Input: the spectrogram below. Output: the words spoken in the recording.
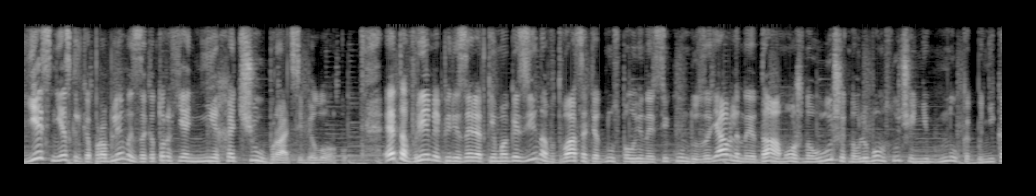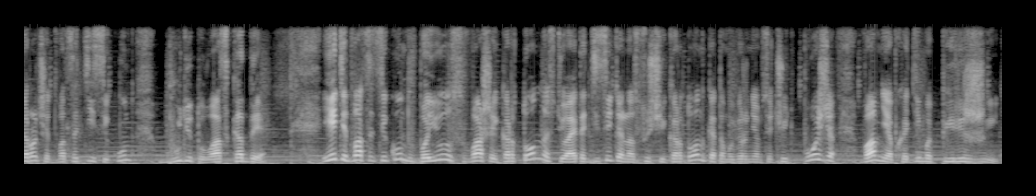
есть несколько проблем, из-за которых я не хочу брать себе лорку. Это время перезарядки магазина в 21,5 секунду заявленные, да, можно улучшить, но в любом случае, не, ну, как бы не короче 20 секунд будет у вас КД. И эти 20 секунд в бою с вашей картонностью, а это действительно сущий картон, к этому вернемся чуть позже, вам необходимо пережить.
